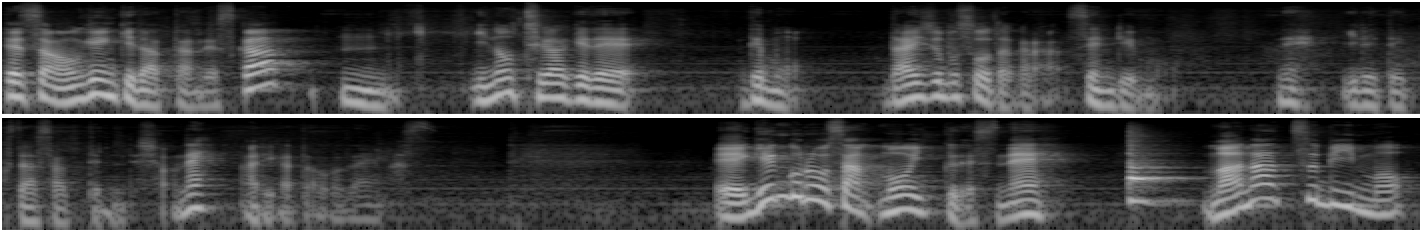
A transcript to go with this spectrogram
哲さんお元気だったんですか？うん。命がけででも大丈夫そうだから川柳もね入れてくださってるんでしょうね。ありがとうございます。えー、源五郎さんもう一句ですね真夏日も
